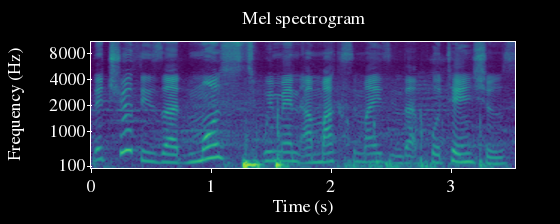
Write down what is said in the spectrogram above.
the truth is that most women are maximizing their potentials.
